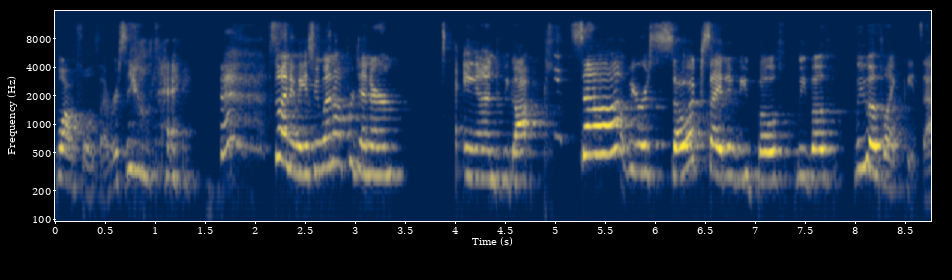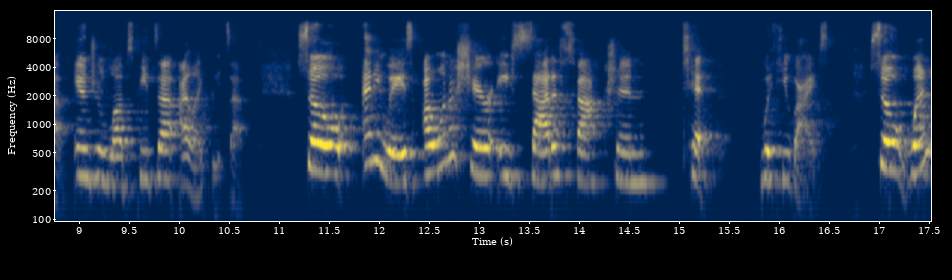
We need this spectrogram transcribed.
waffles every single day. so, anyways, we went out for dinner and we got pizza. We were so excited. We both, we both, we both like pizza. Andrew loves pizza. I like pizza. So, anyways, I want to share a satisfaction tip with you guys. So, when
